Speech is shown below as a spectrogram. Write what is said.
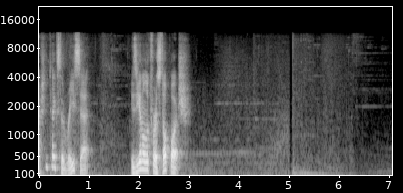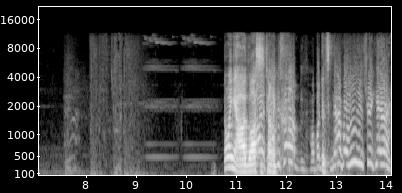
Actually takes the reset. Is he going to look for a stopwatch? Going hourglass is kind of focus up. How about this snap a losing streak here?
